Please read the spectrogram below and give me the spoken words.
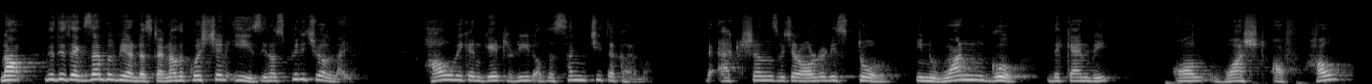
Now, with this example, we understand. Now, the question is, in a spiritual life, how we can get rid of the sanchita karma, the actions which are already stored in one go, they can be all washed off. How?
